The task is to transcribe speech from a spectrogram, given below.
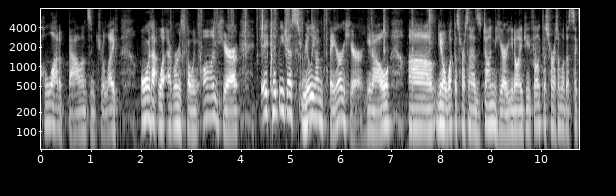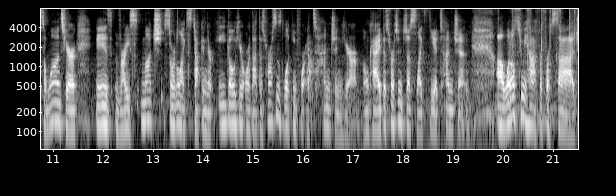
whole lot of balance into your life or that whatever is going on here, it could be just really unfair here, you know? Uh, you know, what this person has done here. You know, I do feel like this person with the Six of Wands here is very much sort of like stuck in their ego here or that this person's looking for attention here, okay? This person just likes the attention. Uh, what else do we have for, for Sag?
